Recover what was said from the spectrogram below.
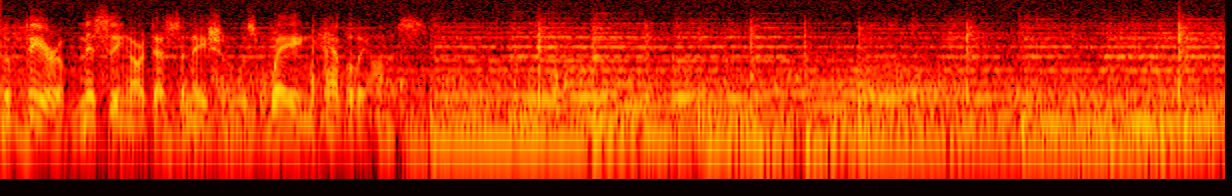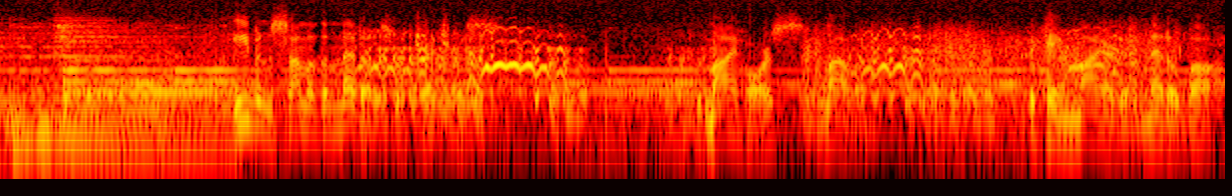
The fear of missing our destination was weighing heavily on us. Even some of the meadows were treacherous. My horse, Lava, became mired in a meadow bog.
